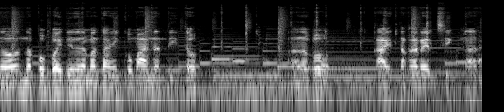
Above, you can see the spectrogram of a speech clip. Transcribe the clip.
no? Na po pwede na naman tayong kumanan dito. Ano po? Kahit naka red signal.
